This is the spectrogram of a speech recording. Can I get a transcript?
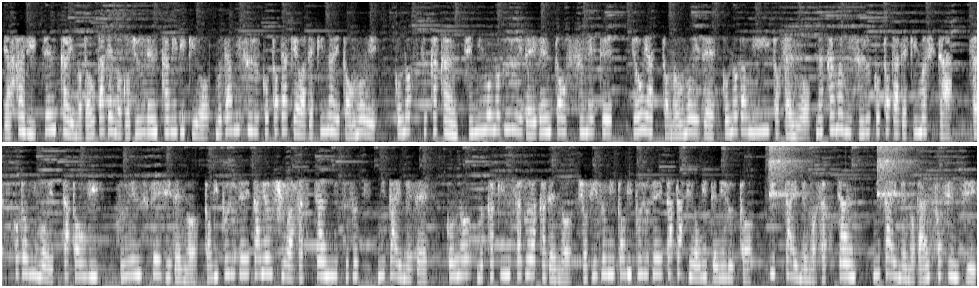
やはり前回の動画での50連神引きを無駄にすることだけはできないと思い、この2日間死に物狂いでイベントを進めて、今日やっとの思いでこのバニーイートさんを仲間にすることができました。先ほどにも言った通り、封印ステージでのトリプルゼータ入手はサスちゃんに続き2体目で、この無課金サブアカでの所持済みトリプルゼータたちを見てみると、1体目のサスちゃん、2体目の元祖シンジ、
